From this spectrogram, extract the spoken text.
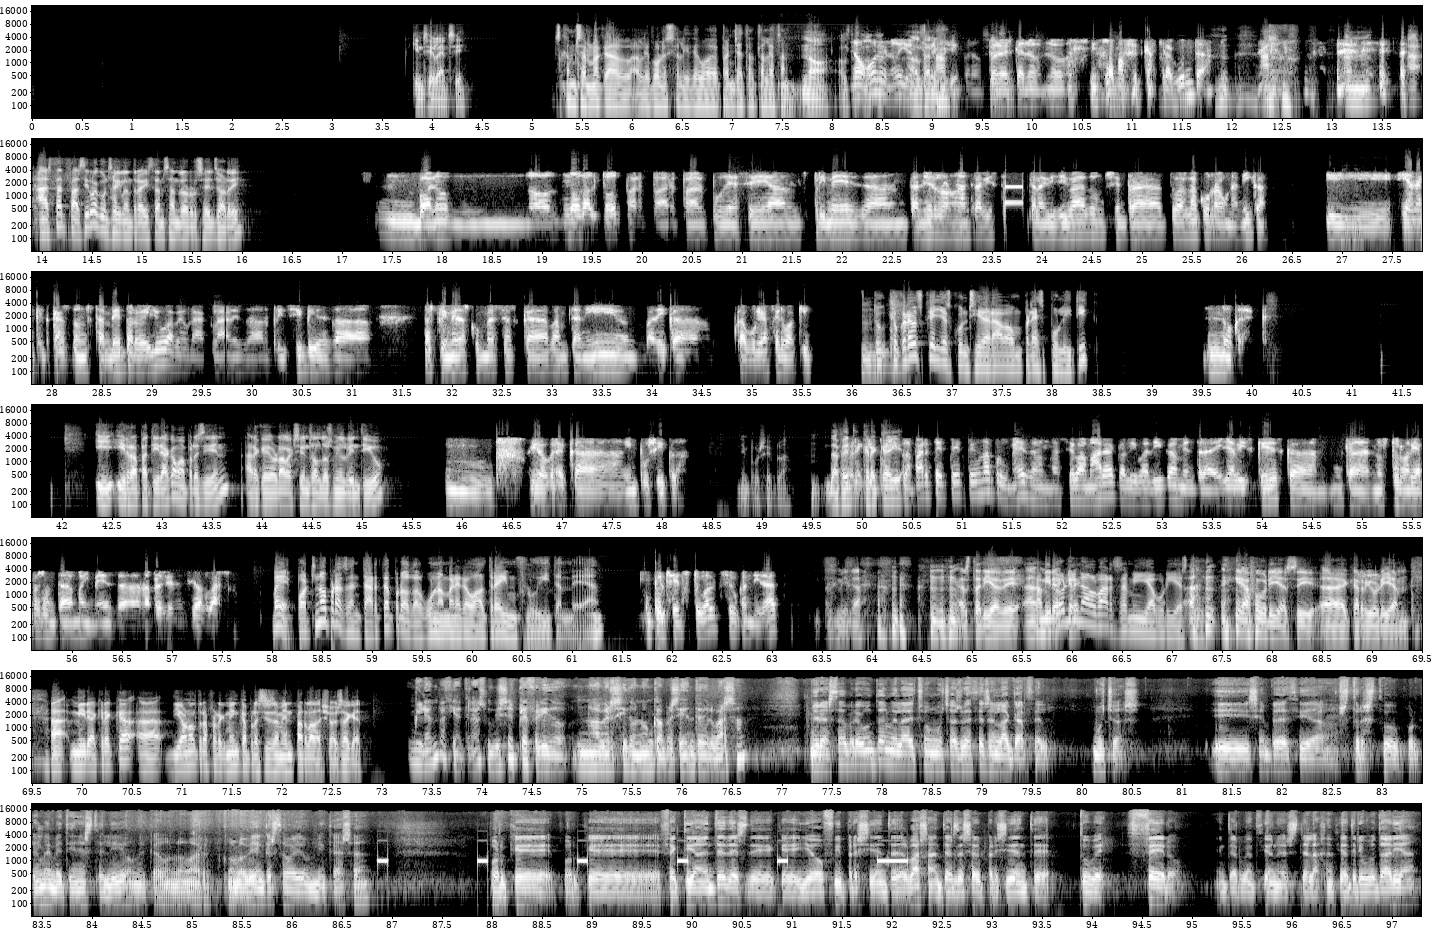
Quin silenci. És que em sembla que a l'Evole se li deu haver penjat el telèfon. No, el, No, no, no, jo el sí, tenim. sí, però, però és que no, no, no m'ha fet cap pregunta. Um, ha, ha estat fàcil aconseguir l'entrevista amb Sandro Rossell, Jordi? Mm, bueno, no, no del tot, per, per, per poder ser els primers en tenir-lo en una entrevista televisiva, doncs sempre tu has de currar una mica. I, I en aquest cas, doncs també, però ell ho va veure clar des del principi, des de les primeres converses que vam tenir, va dir que, que volia fer-ho aquí. Tu, tu creus que ell es considerava un pres polític? No crec. I, I repetirà com a president, ara que hi haurà eleccions el 2021? Mm, pf, jo crec que impossible. Impossible. De fet, Crec, crec que... A part, té, té, té una promesa amb la seva mare que li va dir que mentre ella visqués que, que no es tornaria a presentar mai més a la presidència del Barça. Bé, pots no presentar-te, però d'alguna manera o altra influir, també, eh? Potser ets tu el seu candidat. Mira, estaria bé. Uh, Em mira, donin crec... el Barça a mi, ja veuries tu. ja veuries, sí, uh, que riuríem. Uh, mira, crec que uh, hi ha un altre fragment que precisament parla d'això, és aquest. Mirando hacia atrás, ¿hubieses preferido no haber sido nunca presidente del Barça? Mira, esta pregunta me la he hecho muchas veces en la cárcel, muchas. Y siempre decía, ostras tú, ¿por qué me metí en este lío? Me cago en la mar, con lo bien que estaba yo en mi casa. Porque, porque efectivamente desde que yo fui presidente del Barça, antes de ser presidente, tuve cero intervenciones de la agencia tributaria.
